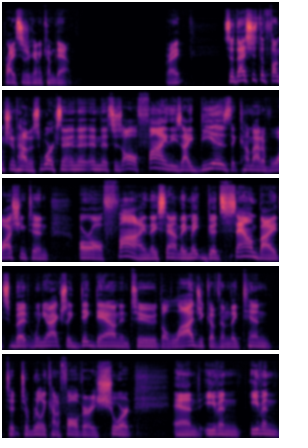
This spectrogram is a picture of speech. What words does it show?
Prices are going to come down. Right? So that's just a function of how this works. And, and, and this is all fine. These ideas that come out of Washington are all fine. They sound they make good sound bites, but when you actually dig down into the logic of them, they tend to, to really kind of fall very short. And even even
